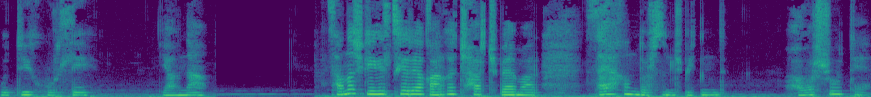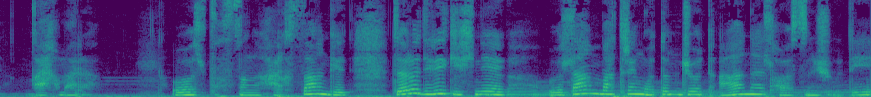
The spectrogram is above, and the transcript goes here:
өдийг хүрлээ. Явнаа санаж гэгэлцгээрээ гаргаж харж баймаар сайхан дурсамж бидэнд ховор шүү дээ гайхмаараа уулзсан харгасан гэд зориод ирэх ихнээ Улаанбаатарын удамжууд аанайл хоосон шүү дээ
